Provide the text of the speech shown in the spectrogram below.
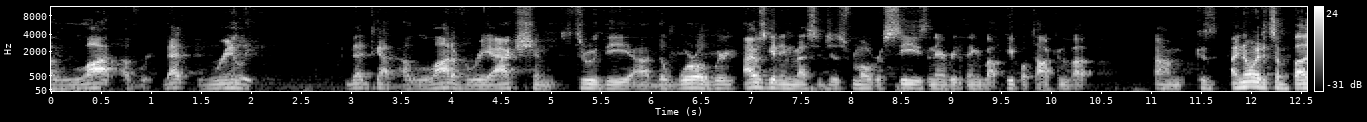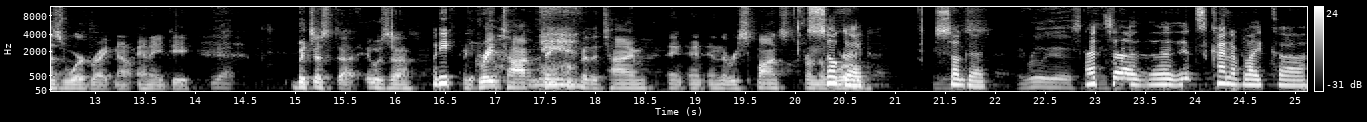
a lot of re- that. Really, that got a lot of reaction through the uh, the world. Where I was getting messages from overseas and everything about people talking about because I know it, it's a buzzword right now, NAD. Yeah. But just uh, it was a, But if a great talk. Thank you for the time and, and, and the response from the world. so world. good, so good. It really is. That's guys. uh, the, it's kind of like uh,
